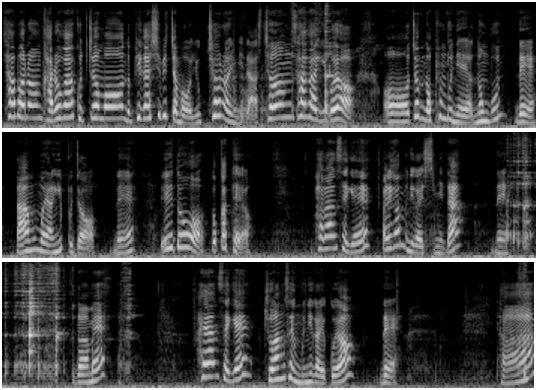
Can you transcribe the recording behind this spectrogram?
4번은 가로가 9.5, 높이가 12.5, 6,000원입니다. 정사각이고요. 어, 좀 높은 분이에요. 농분? 네. 나무 모양 이쁘죠? 네. 얘도 똑같아요. 파란색에 빨간 무늬가 있습니다. 네. 그 다음에 하얀색에 주황색 무늬가 있고요. 네. 자,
